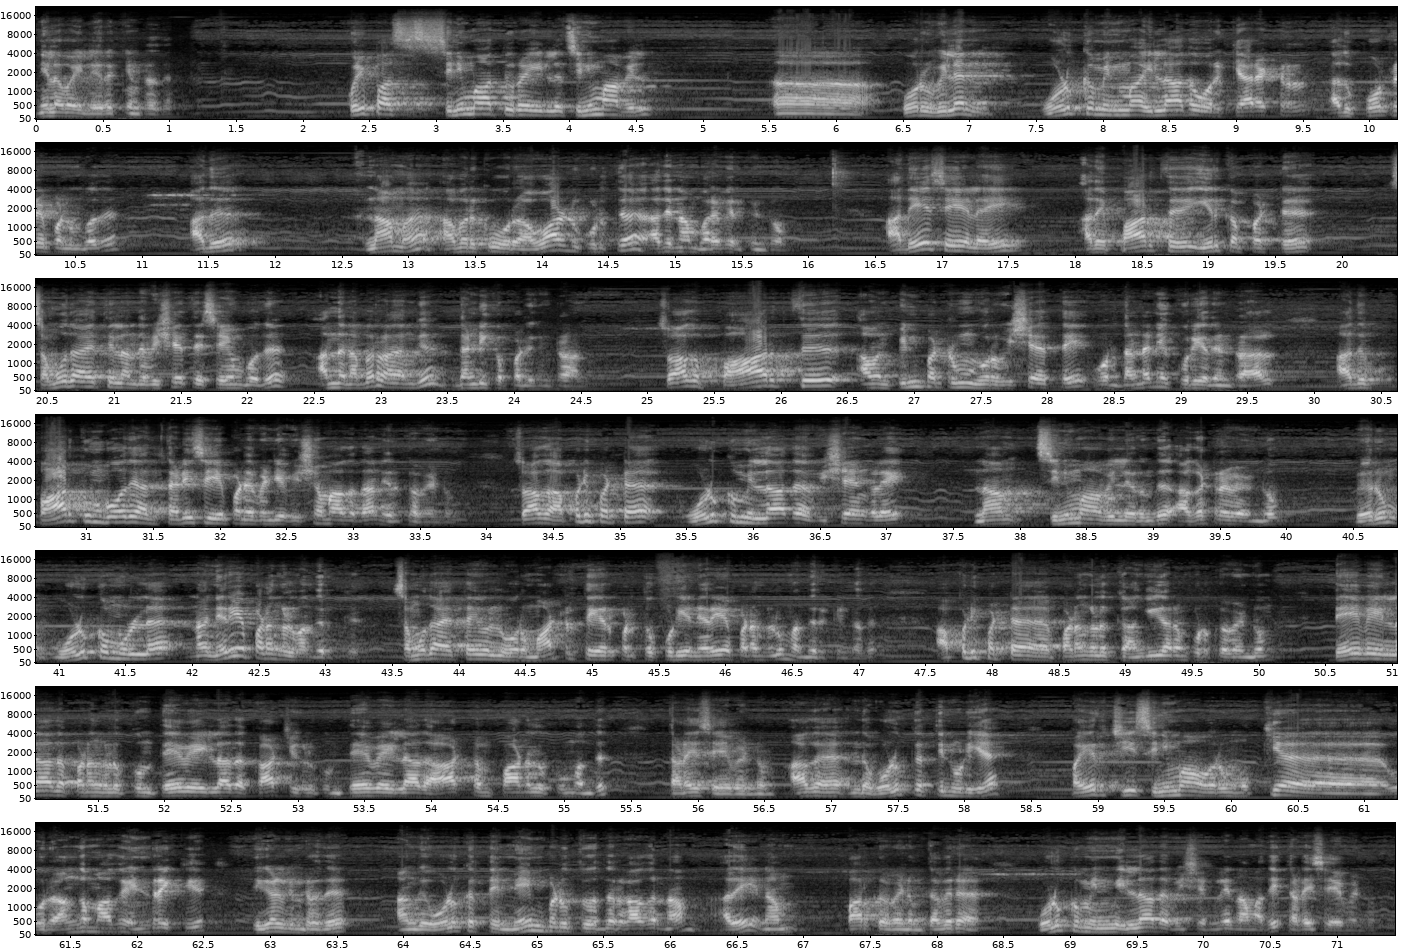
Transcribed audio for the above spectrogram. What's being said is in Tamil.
நிலவையில் இருக்கின்றது. குறிப்பாக சினிமா துறையில் சினிமாவில் ஒரு வில்லன் ஒழுக்கமின்மை இல்லாத ஒரு கேரக்டர் அது போர்ட்ரே பண்ணும்போது அது நாம் அவருக்கு ஒரு அவார்டு கொடுத்து அதை நாம் வரவேற்கின்றோம். அதே செயலை அதை பார்த்து ஈர்க்கப்பட்டு சமுதாயத்தில் அந்த விஷயத்தை செய்யும்போது அந்த நபர் அங்கு தண்டிக்கப்படுகின்றான். ஸோ ஆக பார்த்து அவன் பின்பற்றும் ஒரு விஷயத்தை ஒரு தண்டனைக்குரியது என்றால் அது பார்க்கும் போதே அது தடை செய்யப்பட வேண்டிய விஷயமாக தான் இருக்க வேண்டும். ஸோ ஆக அப்படிப்பட்ட ஒழுக்கம் இல்லாத விஷயங்களை நாம் சினிமாவிலிருந்து அகற்ற வேண்டும். வெறும் ஒழுக்கமுள்ள நான் நிறைய படங்கள் வந்திருக்கு. சமுதாயத்தை ஒரு மாற்றத்தை ஏற்படுத்தக்கூடிய நிறைய படங்களும் வந்திருக்கின்றது. அப்படிப்பட்ட படங்களுக்கு அங்கீகாரம் கொடுக்க வேண்டும். தேவையில்லாத படங்களுக்கும் தேவையில்லாத காட்சிகளுக்கும் தேவையில்லாத ஆட்டம் பாடலுக்கும் வந்து தடை செய்ய வேண்டும். ஆக இந்த ஒழுக்கத்தினுடைய பயிற்சி சினிமா ஒரு முக்கிய ஒரு அங்கமாக இன்றைக்கு திகழ்கின்றது. அங்கு ஒழுக்கத்தை மேம்படுத்துவதற்காக நாம் அதை நாம் பார்க்க வேண்டும் தவிர ஒழுக்கம் இல்லாத விஷயங்களை நாம் அதை தடை செய்ய வேண்டும்.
